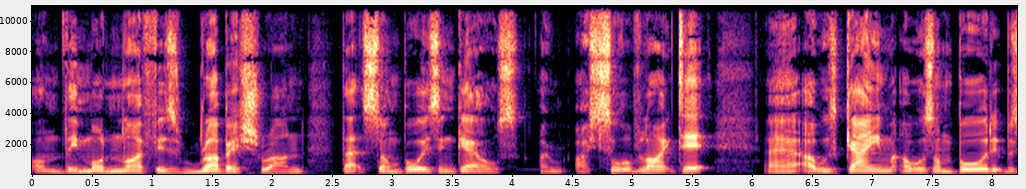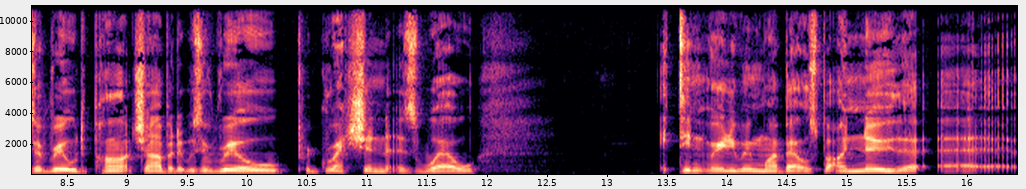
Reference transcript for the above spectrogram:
on the Modern Life is Rubbish run, that song Boys and Girls, I, I sort of liked it. Uh, I was game, I was on board. It was a real departure, but it was a real progression as well. It didn't really ring my bells, but I knew that uh,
